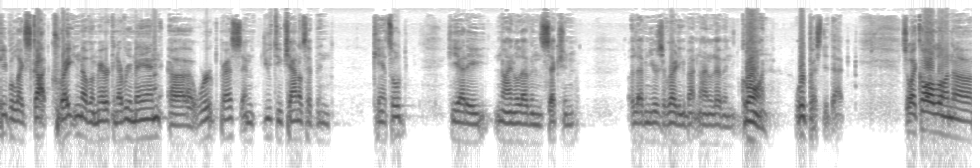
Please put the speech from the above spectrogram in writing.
people like Scott Creighton of American Everyman, uh, WordPress, and YouTube channels have been canceled. He had a 9 11 section, 11 years of writing about 9 11, gone. WordPress did that. So I call on uh,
